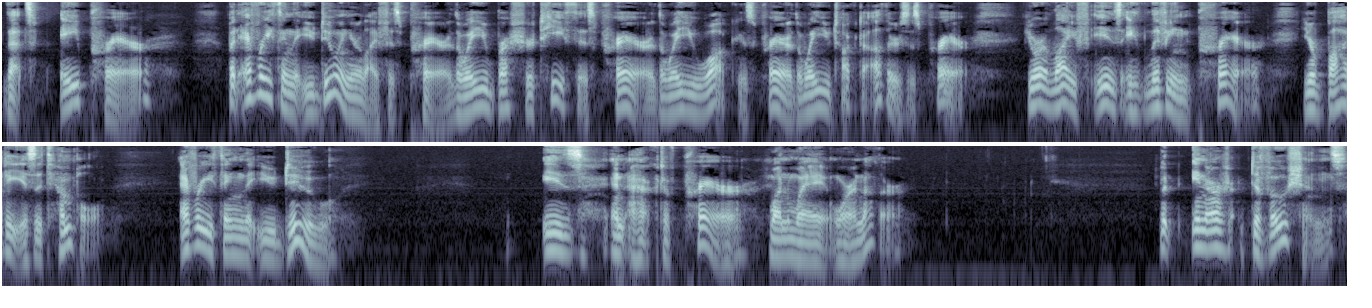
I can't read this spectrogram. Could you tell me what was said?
That's a prayer. But everything that you do in your life is prayer. The way you brush your teeth is prayer. The way you walk is prayer. The way you talk to others is prayer. Your life is a living prayer. Your body is a temple. Everything that you do is an act of prayer, one way or another. But in our devotions,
